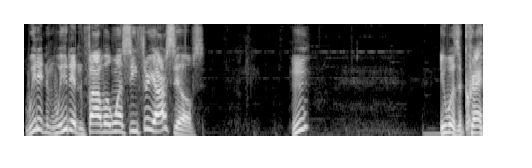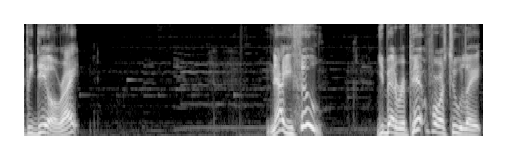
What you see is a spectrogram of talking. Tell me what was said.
We didn't we didn't 501c3 ourselves. Hmm? It was a crappy deal, right? Now you through. You better repent before it's too late.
